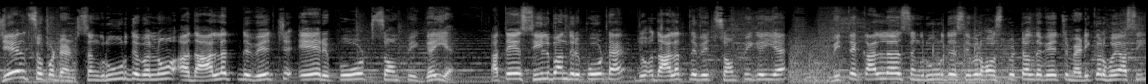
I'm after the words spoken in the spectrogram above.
ਜੇਲ੍ਹ ਸੁਪਰਡੈਂਟ ਸੰਗਰੂਰ ਦੇ ਵੱਲੋਂ ਅਦਾਲਤ ਦੇ ਵਿੱਚ ਇਹ ਰਿਪੋਰਟ ਸੌਂਪੀ ਗਈ ਹੈ ਅਤੇ ਸੀਲਬੰਦ ਰਿਪੋਰਟ ਹੈ, ਜੋ ਅਦਾਲਤ ਦੇ ਵਿੱਚ ਸੌਂਪੀ ਗਈ ਹੈ। ਬੀਤੇ ਕੱਲ ਸੰਗਰੂਰ ਦੇ ਸਿਵਲ ਹਸਪੀਟਲ ਦੇ ਵਿੱਚ ਮੈਡੀਕਲ ਹੋਇਆ ਸੀ।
